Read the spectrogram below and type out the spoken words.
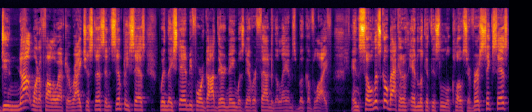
do not want to follow after righteousness. And it simply says, when they stand before God, their name was never found in the Lamb's book of life. And so let's go back and, and look at this a little closer. Verse 6 says,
